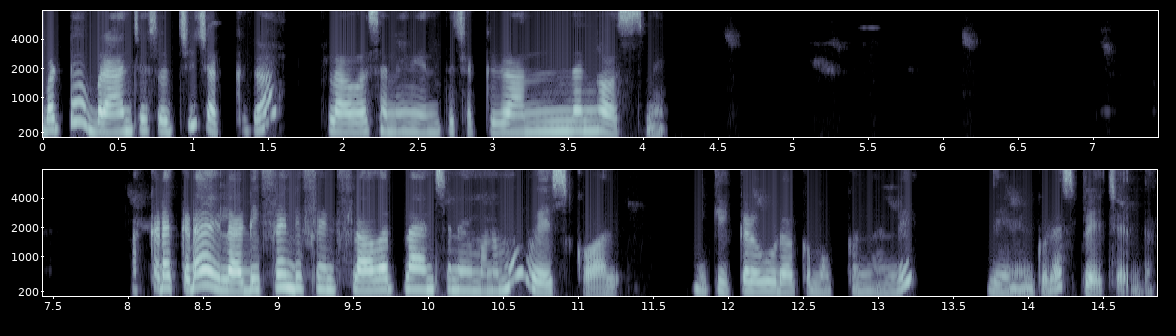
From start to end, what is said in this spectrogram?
బట్ బ్రాంచెస్ వచ్చి చక్కగా ఫ్లవర్స్ అనేవి ఎంత చక్కగా అందంగా వస్తున్నాయి. అక్కడక్కడ ఇలా డిఫరెంట్ డిఫరెంట్ ఫ్లవర్ ప్లాంట్స్ అనేవి మనము వేసుకోవాలి. ఇంక ఇక్కడ కూడా ఒక మొక్క ఉందండి దీనికి కూడా స్ప్రే చేద్దాం.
